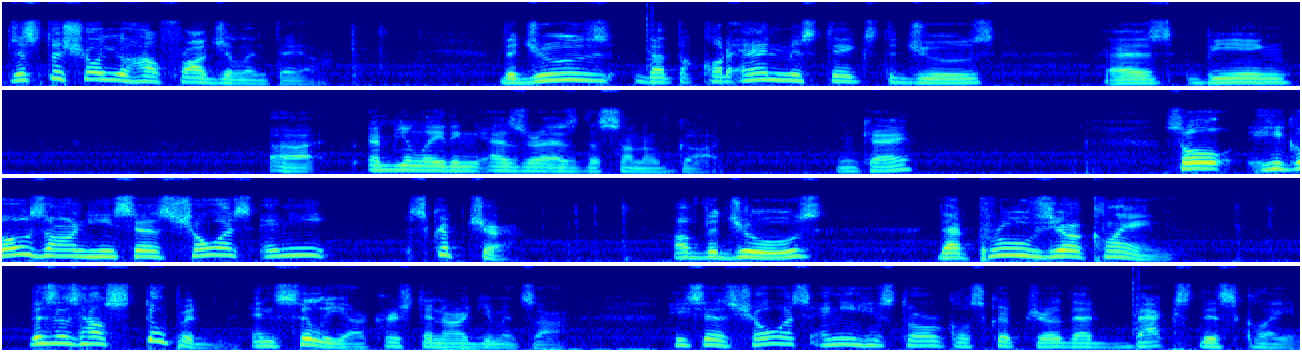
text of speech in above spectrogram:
Just to show you how fraudulent they are. The Jews, that the Quran mistakes the Jews as being uh, emulating Ezra as the son of God. Okay? So he goes on, he says, Show us any scripture of the Jews that proves your claim. This is how stupid and silly our Christian arguments are. He says, show us any historical scripture that backs this claim.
